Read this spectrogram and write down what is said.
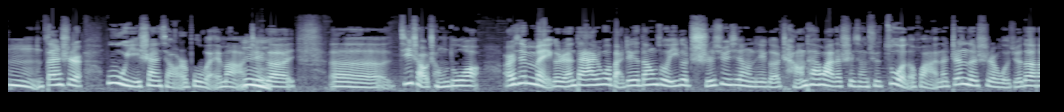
嗯，但是勿以善小而不为嘛，这个呃积少成多，而且每个人，大家如果把这个当做一个。持续性这个常态化的事情去做的话，那真的是我觉得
